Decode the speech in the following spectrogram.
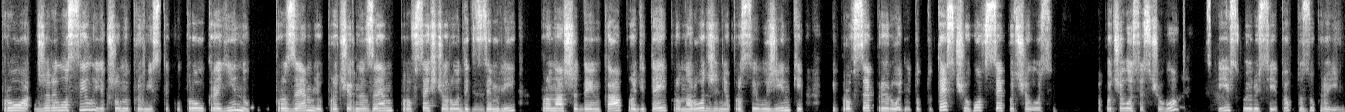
Про джерело сили, якщо ми про містику, про Україну, про землю, про чорнозем, про все, що родить з землі, про наше ДНК, про дітей, про народження, про силу жінки і про все природнє. Тобто те, з чого все почалося. А почалося з чого? З Київської Русі, тобто з України.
